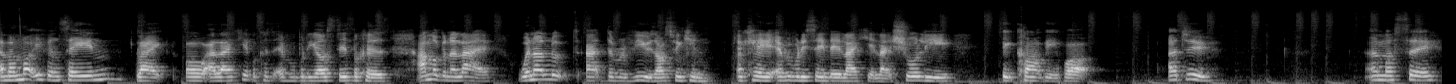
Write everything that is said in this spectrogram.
And I'm not even saying like, oh, I like it because everybody else did because I'm not gonna lie. When I looked at the reviews, I was thinking, okay, everybody's saying they like it. Like, surely it can't be, but I do. I must say,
